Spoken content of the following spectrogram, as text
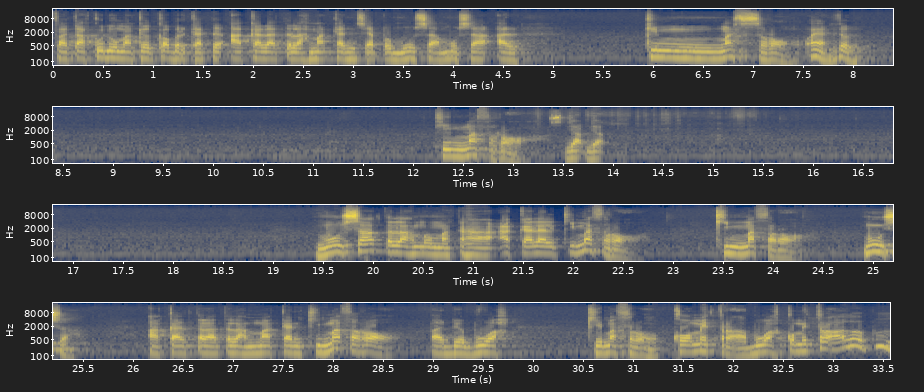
fatakulu maka kau berkata akala telah makan siapa Musa Musa al Kim Masro eh betul Kimathra. Sekejap, sekejap. Musa telah memakan ha, akalal kimathra. Kimathra. Musa akal telah telah makan kimathra pada buah kimathra. Kometra. Buah kometra tu apa?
